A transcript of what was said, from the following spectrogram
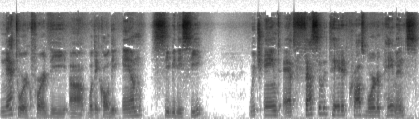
network for the uh, what they call the MCBDC, which aimed at facilitated cross-border payments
